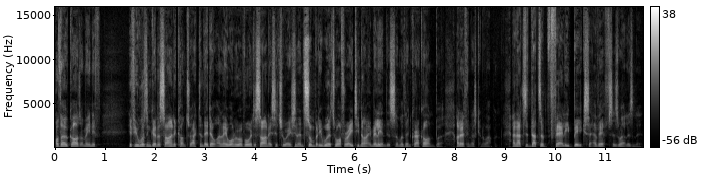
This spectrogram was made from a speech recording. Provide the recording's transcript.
although God I mean if if he wasn't going to sign a contract and they don't and they want to avoid a Sane situation and somebody were to offer 80 90 million this summer then crack on. But I don't think that's going to happen. And that's that's a fairly big set of ifs as well isn't it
